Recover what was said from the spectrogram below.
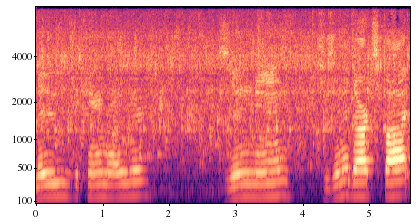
move the camera over, zoom in, she's in the dark spot,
